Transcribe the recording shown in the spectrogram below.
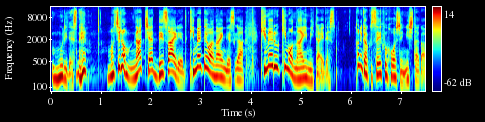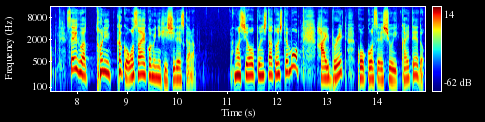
無理ですね。もちろん not yet decided 決めてはないんですが決める気もないみたいです。とにかく政府方針に従う。政府はとにかく抑え込みに必死ですから。もしオープンしたとしてもハイブリッド高校生週1回程度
